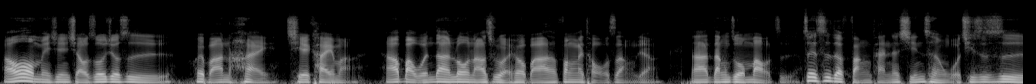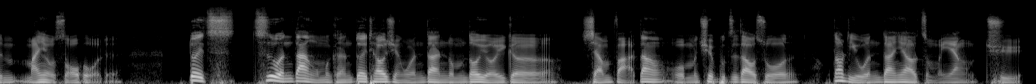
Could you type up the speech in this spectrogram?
然后我们以前小时候就是会把它拿来切开嘛，然后把文旦肉拿出来以后，把它放在头上，这样把它当做帽子。这次的访谈的行程，我其实是蛮有收获的。对吃吃文旦，我们可能对挑选文旦，我们都有一个想法，但我们却不知道说到底文旦要怎么样去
